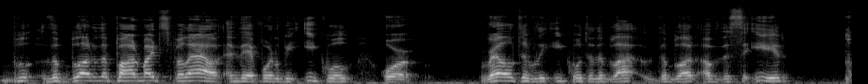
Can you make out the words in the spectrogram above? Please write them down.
the blood of the pod might spill out, and therefore it'll be equal or relatively equal to the blood the blood of the seir.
